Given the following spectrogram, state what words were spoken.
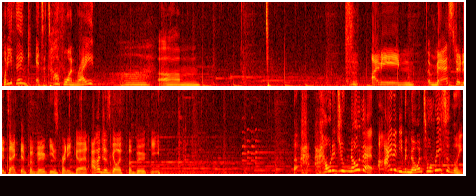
What do you think? It's a tough one, right? Uh, Um. I mean, Master Detective Fubuki's pretty good. I'm gonna just go with Fubuki. Uh, how did you know that? I didn't even know until recently.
